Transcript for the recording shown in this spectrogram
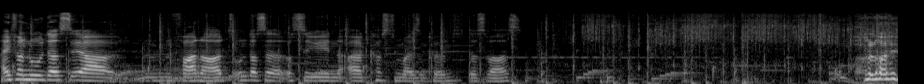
Einfach nur, dass er eine Fahne hat und dass er, dass ihr ihn äh, customizen könnt. Das war's. Oh lol,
